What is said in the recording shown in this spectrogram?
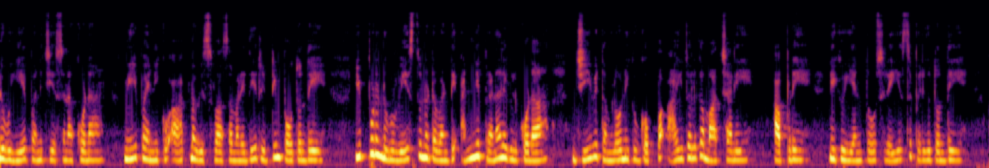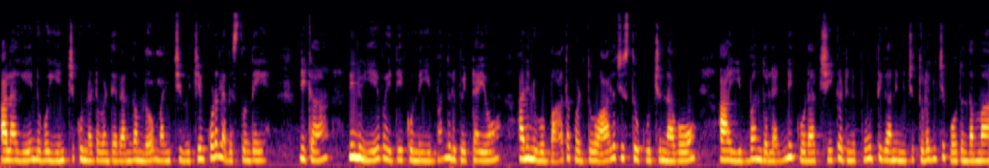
నువ్వు ఏ పని చేసినా కూడా నీపై నీకు ఆత్మవిశ్వాసం అనేది రెట్టింపు అవుతుంది ఇప్పుడు నువ్వు వేస్తున్నటువంటి అన్ని ప్రణాళికలు కూడా జీవితంలో నీకు గొప్ప ఆయుధాలుగా మార్చాలి. అప్పుడే నీకు ఎంతో శ్రేయస్సు పెరుగుతుంది. అలాగే నువ్వు ఎంచుకున్నటువంటి రంగంలో మంచి విజయం కూడా లభిస్తుంది. ఇక నిన్ను ఏవైతే కొన్ని ఇబ్బందులు పెట్టాయో అని నువ్వు బాధపడుతూ ఆలోచిస్తూ కూర్చున్నావో ఆ ఇబ్బందులన్నీ కూడా చీకటిని పూర్తిగా నీ నుంచి తొలగించిపోతుందమ్మా.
